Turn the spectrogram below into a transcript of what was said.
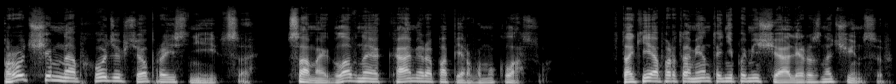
Впрочем, на обходе все прояснится. Самое главное — камера по первому классу. В такие апартаменты не помещали разночинцев,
